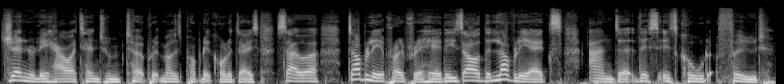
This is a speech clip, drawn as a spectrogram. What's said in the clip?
generally how i tend to interpret most public holidays. So, uh, doubly appropriate here. These are the lovely eggs, and uh, this is called food.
